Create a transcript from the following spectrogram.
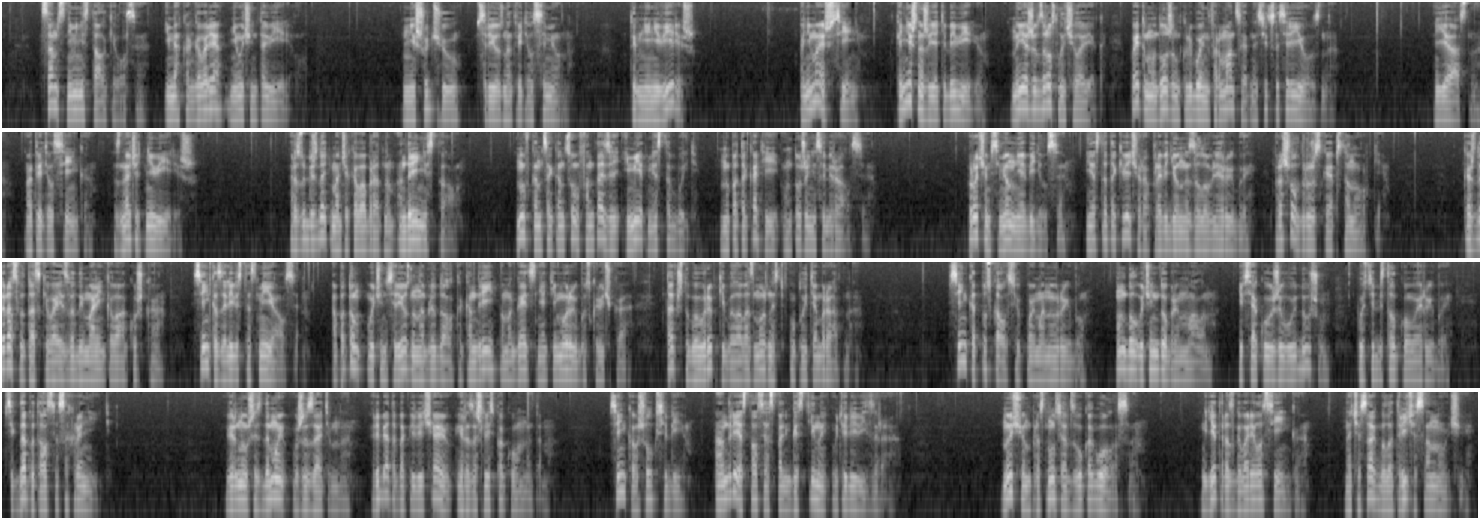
Сам с ними не сталкивался и, мягко говоря, не очень-то верил. «Не шучу», – серьезно ответил Семен. «Ты мне не веришь?» «Понимаешь, Сень, конечно же я тебе верю, но я же взрослый человек, поэтому должен к любой информации относиться серьезно». «Ясно. – ответил Сенька. «Значит, не веришь». Разубеждать мальчика в обратном Андрей не стал. Ну, в конце концов, фантазия имеет место быть, но потакать ей он тоже не собирался. Впрочем, Семен не обиделся, и остаток вечера, проведенный за ловлей рыбы, прошел в дружеской обстановке. Каждый раз вытаскивая из воды маленького окушка, Сенька заливисто смеялся, а потом очень серьезно наблюдал, как Андрей помогает снять ему рыбу с крючка – так, чтобы у рыбки была возможность уплыть обратно. Сенька отпускал всю пойманную рыбу. Он был очень добрым малым, и всякую живую душу, пусть и бестолковой рыбы, всегда пытался сохранить. Вернувшись домой уже затемно, ребята попили чаю и разошлись по комнатам. Сенька ушел к себе, Андрей остался спать в гостиной у телевизора. Ночью он проснулся от звука голоса. Где-то разговаривал Сенька – на часах было три часа ночи.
